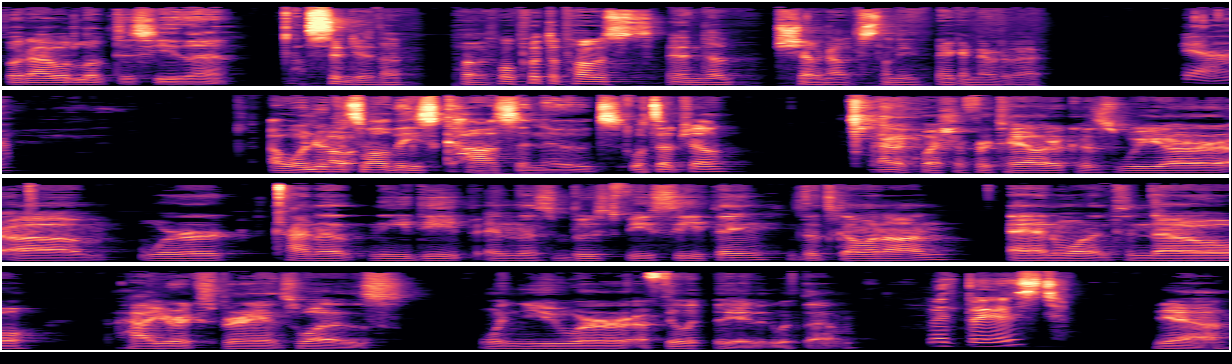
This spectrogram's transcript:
but I would love to see that. I'll send you the post. We'll put the post in the show notes. Let me make a note of that. Yeah. I wonder if Oh. it's all these Casa nodes. What's up, Joe? I had a question for Taylor because we are um, we're kind of knee deep in this Boost VC thing that's going on, and wanted to know how your experience was when you were affiliated with them. With Boost. Yeah,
